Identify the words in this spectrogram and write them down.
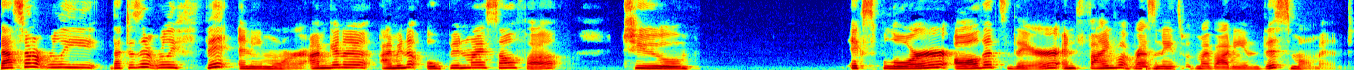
that's not really, that doesn't really fit anymore. I'm gonna, I'm gonna open myself up to explore all that's there and find what mm-hmm. resonates with my body in this moment.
